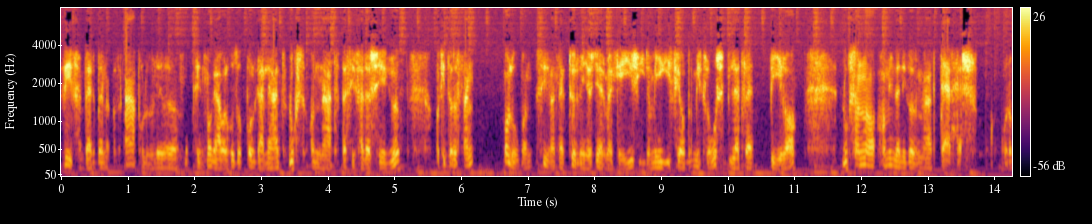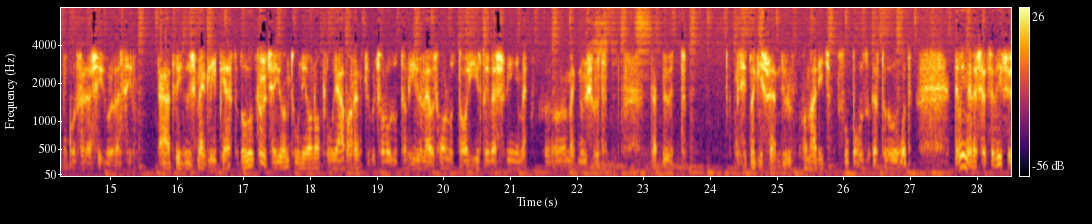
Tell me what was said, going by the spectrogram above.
Gréfenbergben az ápolóként magával hozott polgárleányt Lux Annát veszi feleségül, akitől aztán valóban születnek törvényes gyermekei is, így a még ifjabb Miklós, illetve Béla. Luxanna, ha minden igaz, már terhes, akkor, amikor feleségül veszi. Tehát végül is meglépi ezt a dolgot. Kölcsei Antónia a naplójában rendkívül csalódottan írja le, hogy hallotta a hírt, hogy Veselényi meg, megnősült. Tehát őt picit meg is rendül, ha már így szóba hozzuk ezt a dolgot. De minden esetre végső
